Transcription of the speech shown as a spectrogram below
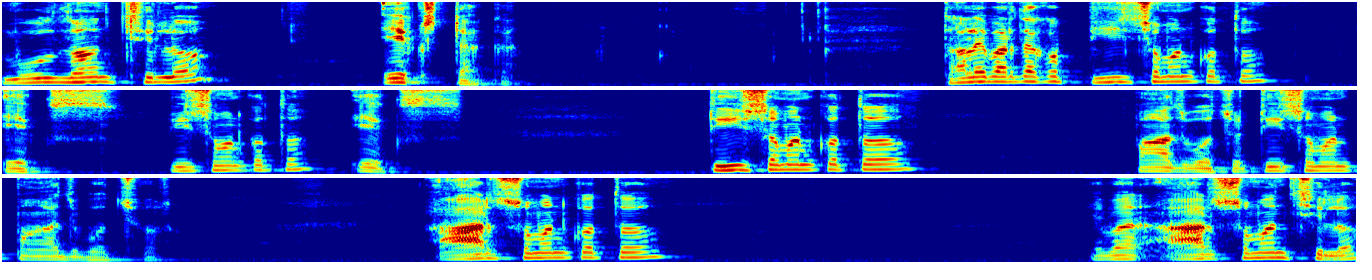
মূলধন ছিল এক্স টাকা। তাহলে এবার দেখো পি সমান কত? এক্স পি সমান কত? এক্স টি সমান কত? পাঁচ বছর। টি সমান পাঁচ বছর। আর সমান কত? এবার আর সমান ছিল,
